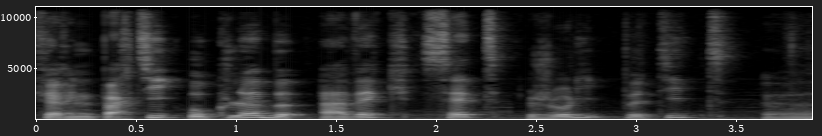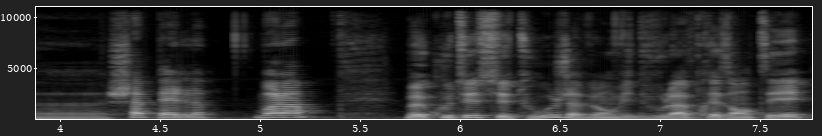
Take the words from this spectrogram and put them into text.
faire une partie au club avec cette jolie petite chapelle. Voilà. Bah écoutez, c'est tout, j'avais envie de vous la présenter.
